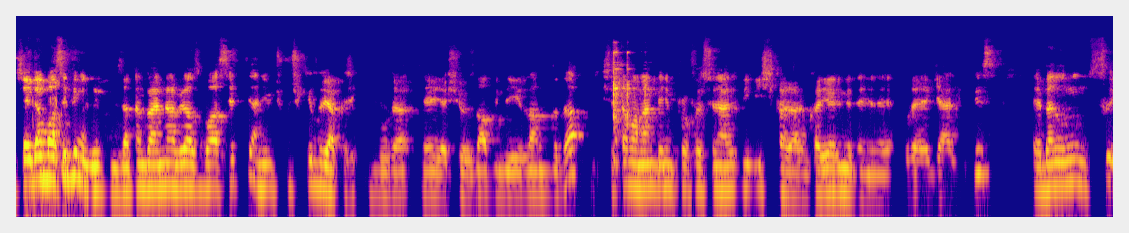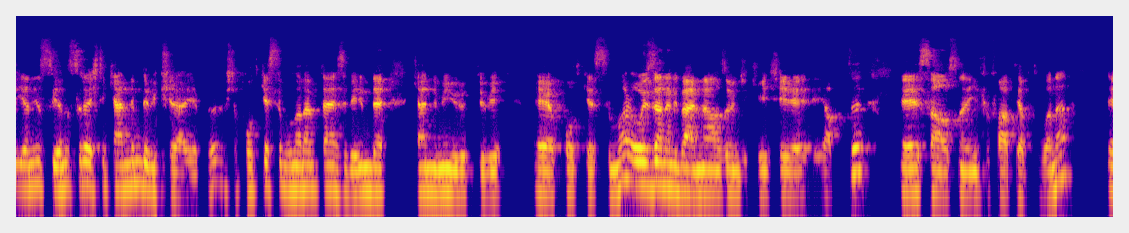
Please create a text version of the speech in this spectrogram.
şeyden bahsettim hani zaten Berna biraz bahsetti. Hani üç buçuk yıldır yaklaşık burada yaşıyoruz Dublin'de, İrlanda'da. İşte tamamen benim profesyonel bir iş kararım, kariyerim nedeniyle buraya geldik biz. E, ben onun yanı, yanı sıra işte kendim de bir şeyler yapıyorum. İşte podcast'te bunlardan bir tanesi benim de kendimi yürüttüğü bir e, podcast'ım var. O yüzden hani Berna az önceki şeyi yaptı. E, sağ olsun hani iltifat yaptı bana. E,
